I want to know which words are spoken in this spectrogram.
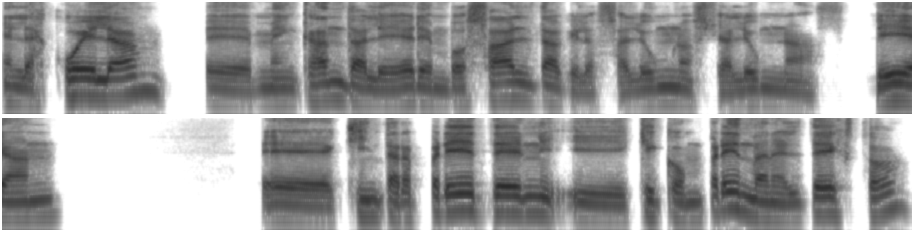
en la escuela. Eh, me encanta leer en voz alta, que los alumnos y alumnas lean, eh, que interpreten y que comprendan el texto.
